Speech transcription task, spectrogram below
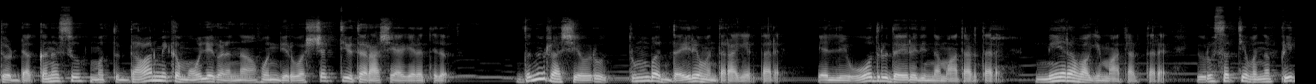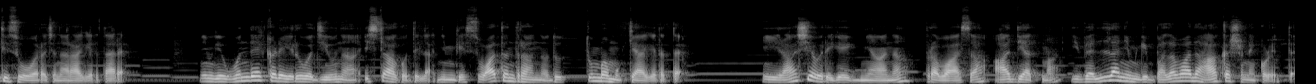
ದೊಡ್ಡ ಕನಸು ಮತ್ತು ಧಾರ್ಮಿಕ ಮೌಲ್ಯಗಳನ್ನು ಹೊಂದಿರುವ ಶಕ್ತಿಯುತ ರಾಶಿಯಾಗಿರುತ್ತಿದೆ. ಧನುರಾಶಿಯವರು ತುಂಬ ಧೈರ್ಯವಂತರಾಗಿರ್ತಾರೆ. ಎಲ್ಲಿ ಹೋದ್ರೂ ಧೈರ್ಯದಿಂದ ಮಾತಾಡ್ತಾರೆ, ನೇರವಾಗಿ ಮಾತಾಡ್ತಾರೆ. ಇವರು ಸತ್ಯವನ್ನು ಪ್ರೀತಿಸುವವರ ಜನರಾಗಿರ್ತಾರೆ. ನಿಮಗೆ ಒಂದೇ ಕಡೆ ಇರುವ ಜೀವನ ಇಷ್ಟ ಆಗೋದಿಲ್ಲ. ನಿಮಗೆ ಸ್ವಾತಂತ್ರ್ಯ ಅನ್ನೋದು ತುಂಬ ಮುಖ್ಯ ಆಗಿರುತ್ತೆ. ಈ ರಾಶಿಯವರಿಗೆ ಜ್ಞಾನ, ಪ್ರವಾಸ, ಆಧ್ಯಾತ್ಮ ಇವೆಲ್ಲ ನಿಮಗೆ ಬಲವಾದ ಆಕರ್ಷಣೆ ಕೊಡುತ್ತೆ.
